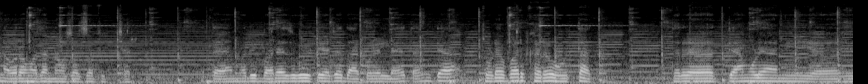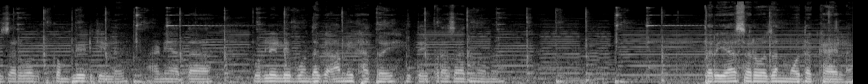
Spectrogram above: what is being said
नवरा माझा नवसाचा पिक्चर त्यामध्ये बऱ्याच गोष्टी याच्या दाखवलेल्या आहेत आणि त्या थोड्याफार खरं होतात. तर त्यामुळे आम्ही हे सर्व कंप्लीट केलं आणि आता उरलेले मोदक आम्ही खातो आहे इथे प्रसाद म्हणून. तर या सर्वजण मोदक खायला.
